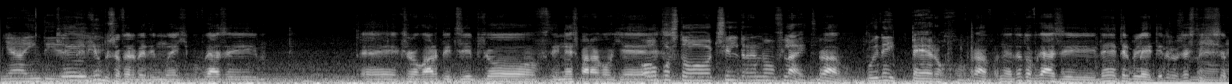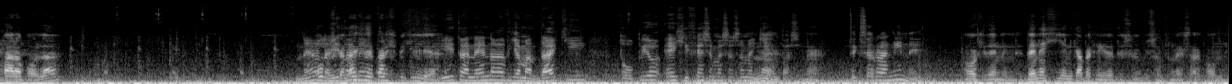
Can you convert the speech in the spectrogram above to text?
Μια indie Και η εταιρεία. Ubisoft, ρε παιδί μου, έχει που βγάζει ε, ξέρω εγώ, RPG πιο φθηνές παραγωγές. Όπως το Children of Light. Μπράβο. Που είναι υπέροχο. Μπράβο, ναι, δεν το βγάζει, δεν είναι AAA τίτλος, δεν Ναι, στοιχεί σε ναι, πάρα ναι. πολλά. Ναι, αλλά Όπως και να έχει θα υπάρχει ποικιλία. ήταν ένα διαμαντάκι το οποίο έχει θέση μέσα σε ένα Ναι, Game Pass. ναι. Δεν ξέρω αν είναι. Όχι, δεν είναι. Δεν έχει γενικά παιχνίδια της Ubisoft μέσα ακόμη.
